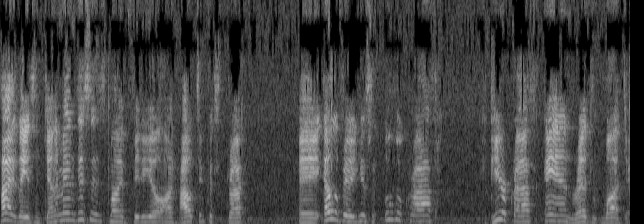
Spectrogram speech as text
Hi ladies and gentlemen, this is my video on how to construct a elevator using UgoCraft, ComputerCraft, and Red Logic.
